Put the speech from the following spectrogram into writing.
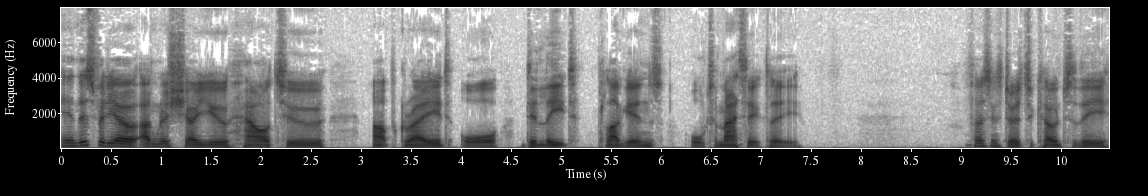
In this video I'm going to show you how to upgrade or delete plugins automatically. First thing to do is to go to the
